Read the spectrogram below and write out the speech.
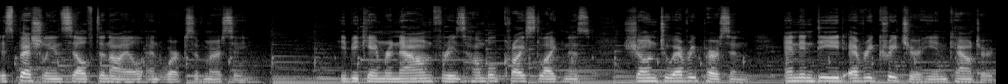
especially in self denial and works of mercy. He became renowned for his humble Christ likeness shown to every person and indeed every creature he encountered.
